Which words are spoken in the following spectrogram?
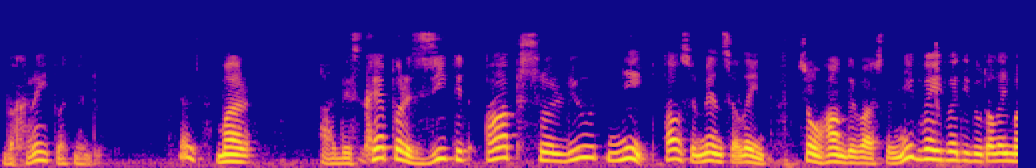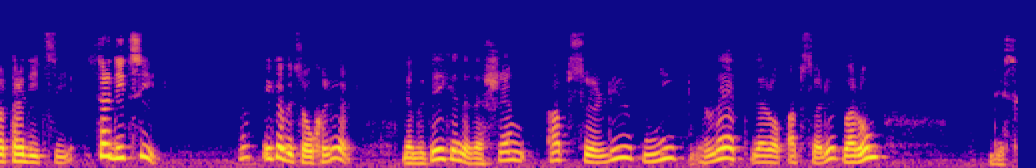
begrijpt wat men doet. maar ah, de schepper ziet het absoluut niet. Als een mens alleen zo'n handen wast en niet weet wat hij doet, alleen maar traditie. Traditie. Ik heb het zo geleerd. Dat betekent dat Hashem absoluut niet let daarop, absoluut. Waarom? Dus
